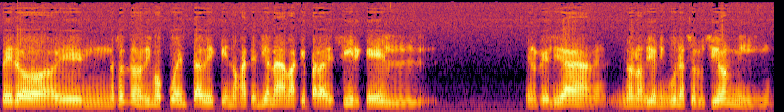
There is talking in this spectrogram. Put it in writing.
Pero eh, nosotros nos dimos cuenta de que nos atendió nada más que para decir que él en realidad no nos dio ninguna solución ni,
